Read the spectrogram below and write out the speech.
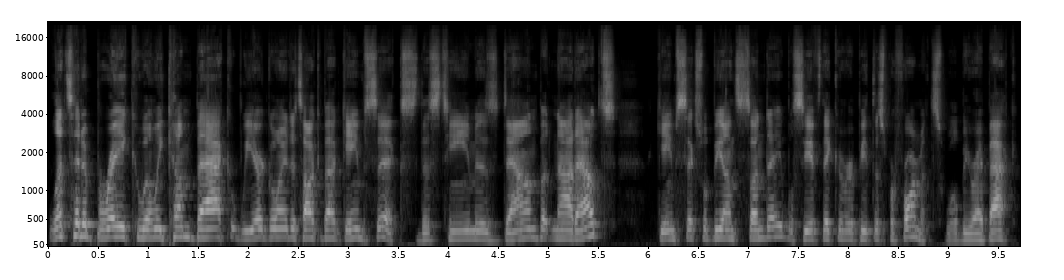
let's hit a break. When we come back, we are going to talk about Game Six. This team is down but not out. Game Six will be on Sunday. We'll see if they can repeat this performance. We'll be right back.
